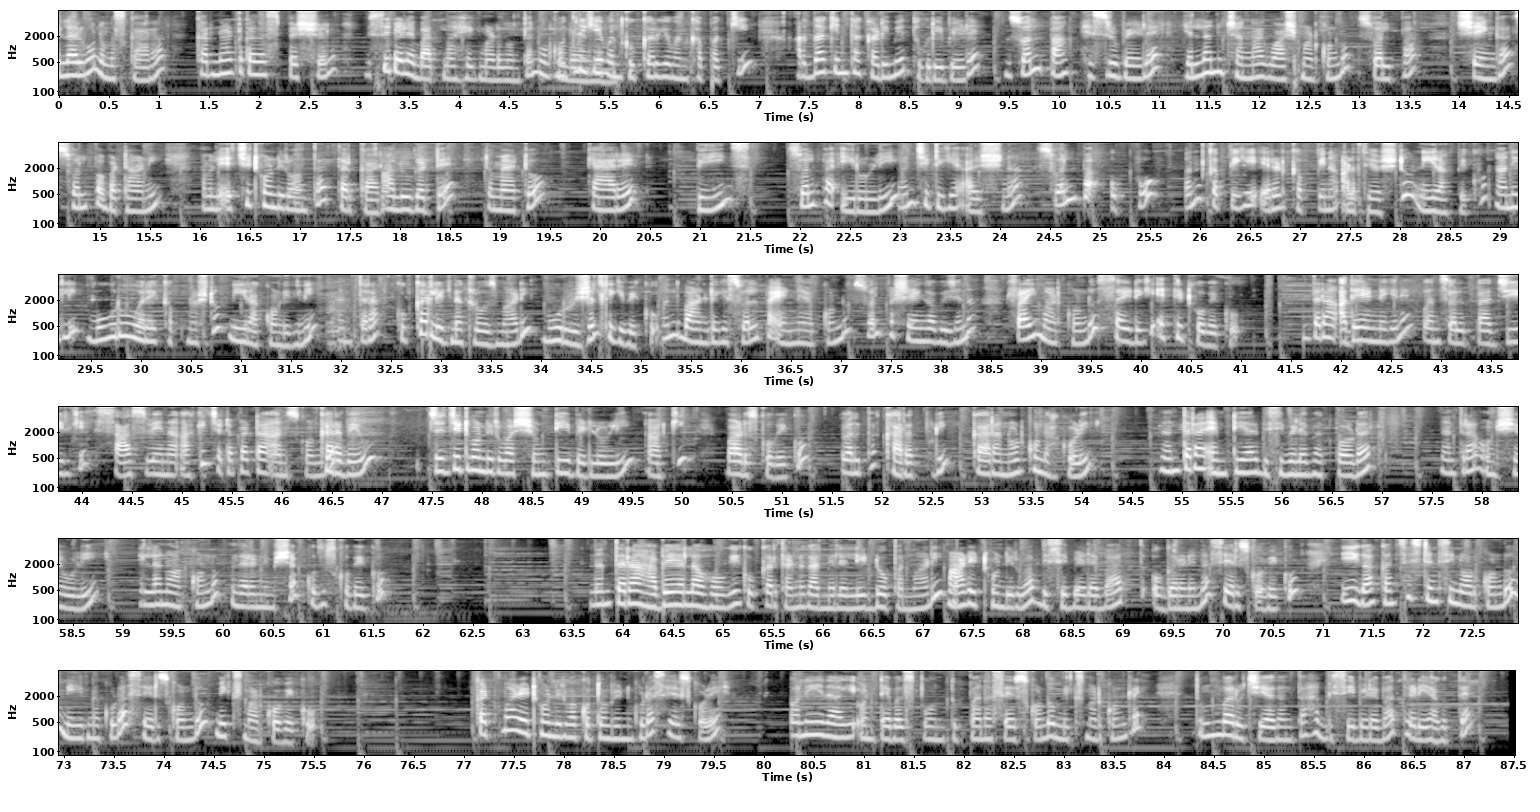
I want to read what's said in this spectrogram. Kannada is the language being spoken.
ಎಲ್ಲರಿಗೂ ನಮಸ್ಕಾರ. ಕರ್ನಾಟಕದ ಸ್ಪೆಷಲ್ ಬಿಸಿಬೇಳೆ ಬಾತ್ನ ಹೇಗೆ ಮಾಡೋದು ಅಂತ ನೋಡ್ಕೊಂಡು ಮೊದಲಿಗೆ ಒಂದು ಕುಕ್ಕರ್ಗೆ ಒಂದು ಕಪ್ ಅಕ್ಕಿ ಅರ್ಧಕ್ಕಿಂತ ಕಡಿಮೆ ತೊಗರಿಬೇಳೆ ಸ್ವಲ್ಪ ಹೆಸರು ಬೇಳೆ ಎಲ್ಲನೂ ಚೆನ್ನಾಗಿ ವಾಶ್ ಮಾಡಿಕೊಂಡು ಸ್ವಲ್ಪ ಶೇಂಗಾ ಸ್ವಲ್ಪ ಬಟಾಣಿ ಆಮೇಲೆ ಹೆಚ್ಚಿಟ್ಕೊಂಡಿರುವಂಥ ತರಕಾರಿ ಆಲೂಗಡ್ಡೆ ಟೊಮ್ಯಾಟೊ ಕ್ಯಾರೆಟ್ ಬೀನ್ಸ್ ಸ್ವಲ್ಪ ಈರುಳ್ಳಿ ಒಂದು ಚಿಟಿಗೆ ಅರಿಶಿನ ಸ್ವಲ್ಪ ಉಪ್ಪು ಒಂದು ಕಪ್ಪಿಗೆ ಎರಡು ಕಪ್ಪಿನ ಅಳತೆಯಷ್ಟು ನೀರು ಹಾಕಬೇಕು. ನಾನಿಲ್ಲಿ ಮೂರುವರೆ ಕಪ್ನಷ್ಟು ನೀರು ಹಾಕ್ಕೊಂಡಿದ್ದೀನಿ. ನಂತರ ಕುಕ್ಕರ್ ಲಿಡ್ನ ಕ್ಲೋಸ್ ಮಾಡಿ ಮೂರು ವಿಷಲ್ ತೆಗಿಬೇಕು. ಒಂದು ಬಾಣಲೆಗೆ ಸ್ವಲ್ಪ ಎಣ್ಣೆ ಹಾಕ್ಕೊಂಡು ಸ್ವಲ್ಪ ಶೇಂಗಾ ಬೀಜನ ಫ್ರೈ ಮಾಡಿಕೊಂಡು ಸೈಡಿಗೆ ಎತ್ತಿಟ್ಕೋಬೇಕು. ನಂತರ ಅದೇ ಎಣ್ಣೆಗೆ ಒಂದು ಸ್ವಲ್ಪ ಜೀರಿಗೆ, ಸಾಸಿವೆನ ಹಾಕಿ ಚಟಪಟ ಅನಿಸ್ಕೊಂಡು ಕರಿಬೇವು, ಜಜ್ಜಿಟ್ಕೊಂಡಿರುವ ಶುಂಠಿ, ಬೆಳ್ಳುಳ್ಳಿ ಹಾಕಿ ಬಾಡಿಸ್ಕೋಬೇಕು. ಸ್ವಲ್ಪ ಖಾರದ ಪುಡಿ, ಖಾರ ನೋಡ್ಕೊಂಡು ಹಾಕ್ಕೊಳ್ಳಿ ನಂತರ M T R bisibelebath powder ನಂತರ ಹುಣಸೆ ಹುಳಿ, ಎಲ್ಲನೂ ಹಾಕ್ಕೊಂಡು ಒಂದೆರಡು ನಿಮಿಷ ಕುದಿಸ್ಕೋಬೇಕು. ನಂತರ ಹಬೆ ಎಲ್ಲ ಹೋಗಿ ಕುಕ್ಕರ್ ತಣ್ಣಗಾದ್ಮೇಲೆ ಲಿಡ್ ಓಪನ್ ಮಾಡಿ, ಮಾಡಿಟ್ಕೊಂಡಿರುವ ಬಿಸಿಬೇಳೆ ಬಾತ್ ಒಗ್ಗರಣೆನ ಸೇರಿಸ್ಕೋಬೇಕು. ಈಗ ಕನ್ಸಿಸ್ಟೆನ್ಸಿ ನೋಡಿಕೊಂಡು ನೀರನ್ನ ಕೂಡ ಸೇರಿಸ್ಕೊಂಡು ಮಿಕ್ಸ್ ಮಾಡ್ಕೋಬೇಕು. ಕಟ್ ಮಾಡಿ ಇಟ್ಕೊಂಡಿರುವ ಕೊತ್ತಂಬರಿನೂ ಕೂಡ ಸೇರಿಸ್ಕೊಳ್ಳಿ. ಕೊನೆಯದಾಗಿ ಒಂದು ಟೇಬಲ್ ಸ್ಪೂನ್ ತುಪ್ಪನ ಸೇರಿಸ್ಕೊಂಡು ಮಿಕ್ಸ್ ಮಾಡಿಕೊಂಡ್ರೆ ತುಂಬ ರುಚಿಯಾದಂತಹ ಬಿಸಿಬೇಳೆಬಾತ್ ರೆಡಿಯಾಗುತ್ತೆ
